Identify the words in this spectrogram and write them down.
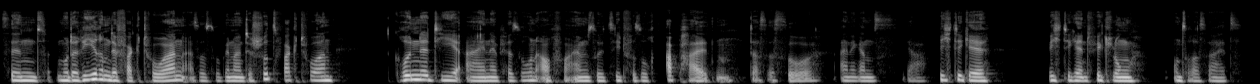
sind moderierende Faktoren, also sogenannte Schutzfaktoren, Gründe, die eine Person auch vor einem Suizidversuch abhalten. Das ist so eine ganz ja, wichtige, wichtige Entwicklung unsererseits.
